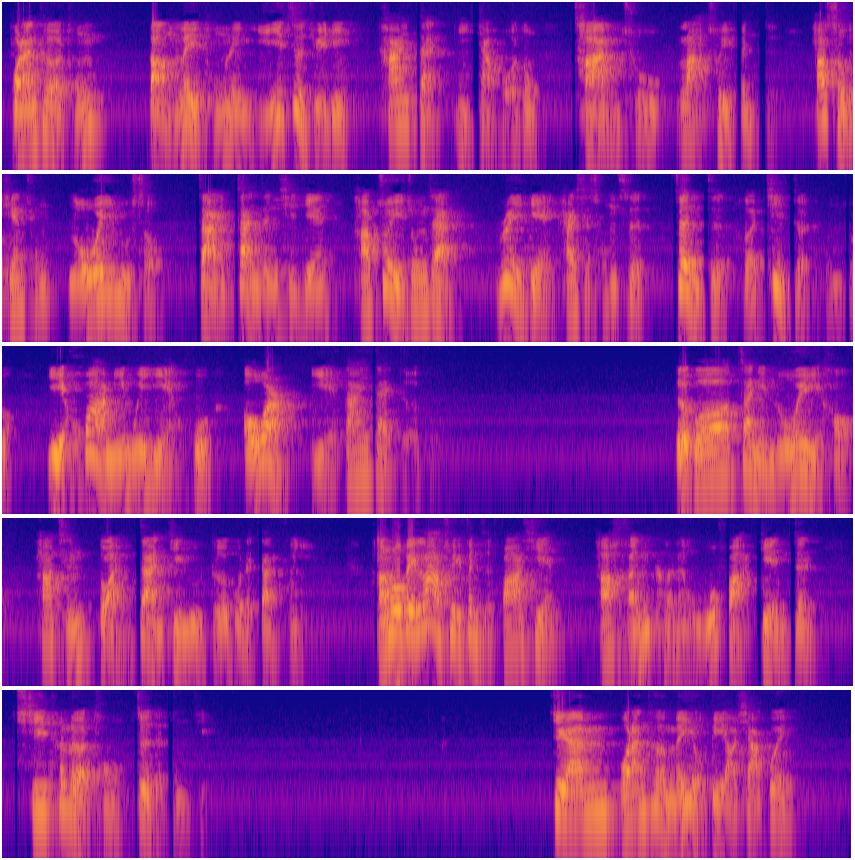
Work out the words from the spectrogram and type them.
伯兰特同党内同仁一致决定开展地下活动，铲除纳粹分子。他首先从挪威入手，在战争期间，他最终在瑞典开始从事政治和记者的工作，以化名为掩护，偶尔也待在德国。德国占领挪威以后。他曾短暂进入德国的战俘营，倘若被纳粹分子发现，他很可能无法见证希特勒统治的终结。既然伯兰特没有必要下跪，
